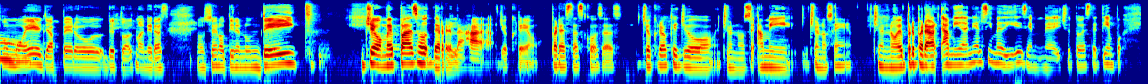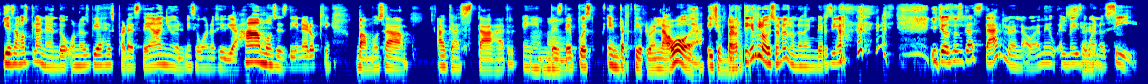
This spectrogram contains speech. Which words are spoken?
como ella, pero de todas maneras, no sé, no tienen un date, Yo me paso de relajada, yo creo, para estas cosas. Yo creo que yo, yo no sé, a mí, yo no sé, yo no he preparado. A mí Daniel sí me dice, me ha dicho todo este tiempo, y estamos planeando unos viajes para este año. Él me dice, bueno, si viajamos, es dinero que vamos a, a gastar en vez de pues invertirlo en la boda. Y yo invertirlo, eso no es una inversión. y yo eso es gastarlo en la boda. Él me dice, bueno, sí,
